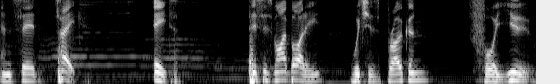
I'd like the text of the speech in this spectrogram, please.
and said, Take, eat. This is my body, which is broken for you.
